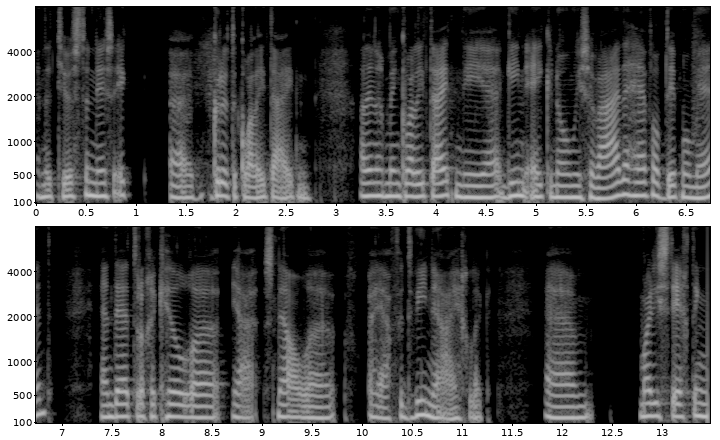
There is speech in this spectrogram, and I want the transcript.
en de justenis ik grote kwaliteiten. Alleen nog mijn kwaliteiten die geen economische waarde hebben op dit moment. En daar terug ik heel uh, ja, snel uh, ja, verdwijnen eigenlijk. Um, maar die stichting,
